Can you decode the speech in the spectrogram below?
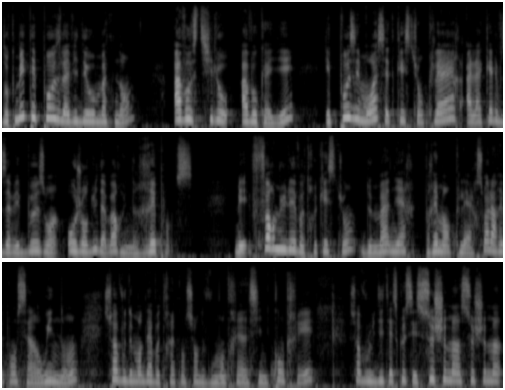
Donc mettez pause la vidéo maintenant, à vos stylos, à vos cahiers, et posez-moi cette question claire à laquelle vous avez besoin aujourd'hui d'avoir une réponse. Mais formulez votre question de manière vraiment claire. Soit la réponse est un oui, non, soit vous demandez à votre inconscient de vous montrer un signe concret, soit vous lui dites est-ce que c'est ce chemin, ce chemin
